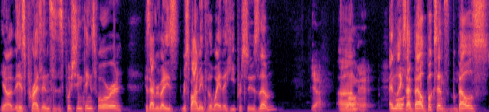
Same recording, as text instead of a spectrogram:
You know, his presence is pushing things forward because everybody's responding to the way that he pursues them. Yeah. Um, well, and- and like I said, Bell books and Bell's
